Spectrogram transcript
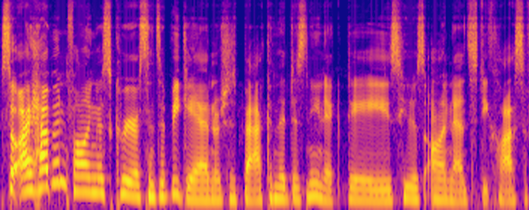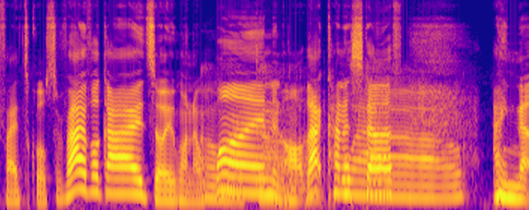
So I have been following his career since it began, which is back in the Disney Nick days. He was on Ned's Declassified School Survival Guide, Zoe 101, and all that kind of stuff. I know.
